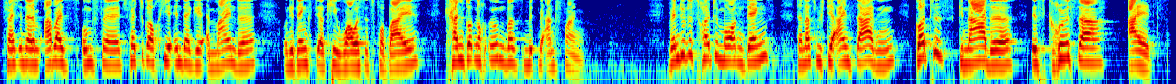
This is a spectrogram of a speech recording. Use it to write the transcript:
vielleicht in deinem Arbeitsumfeld, vielleicht sogar auch hier in der Gemeinde und du denkst dir, okay, wow, es ist vorbei. Kann Gott noch irgendwas mit mir anfangen? Wenn du das heute Morgen denkst, dann lass mich dir eins sagen, Gottes Gnade ist größer als.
